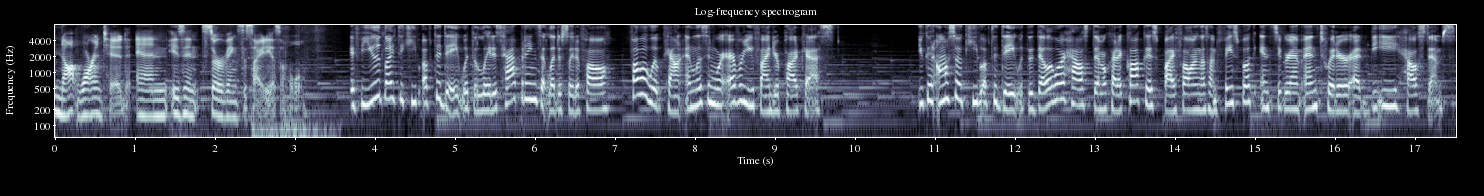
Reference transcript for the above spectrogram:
not warranted and isn't serving society as a whole. If you'd like to keep up to date with the latest happenings at Legislative Hall, follow WhipCount and listen wherever you find your podcasts. You can also keep up to date with the Delaware House Democratic Caucus by following us on Facebook, Instagram, and Twitter at DE House Dems.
